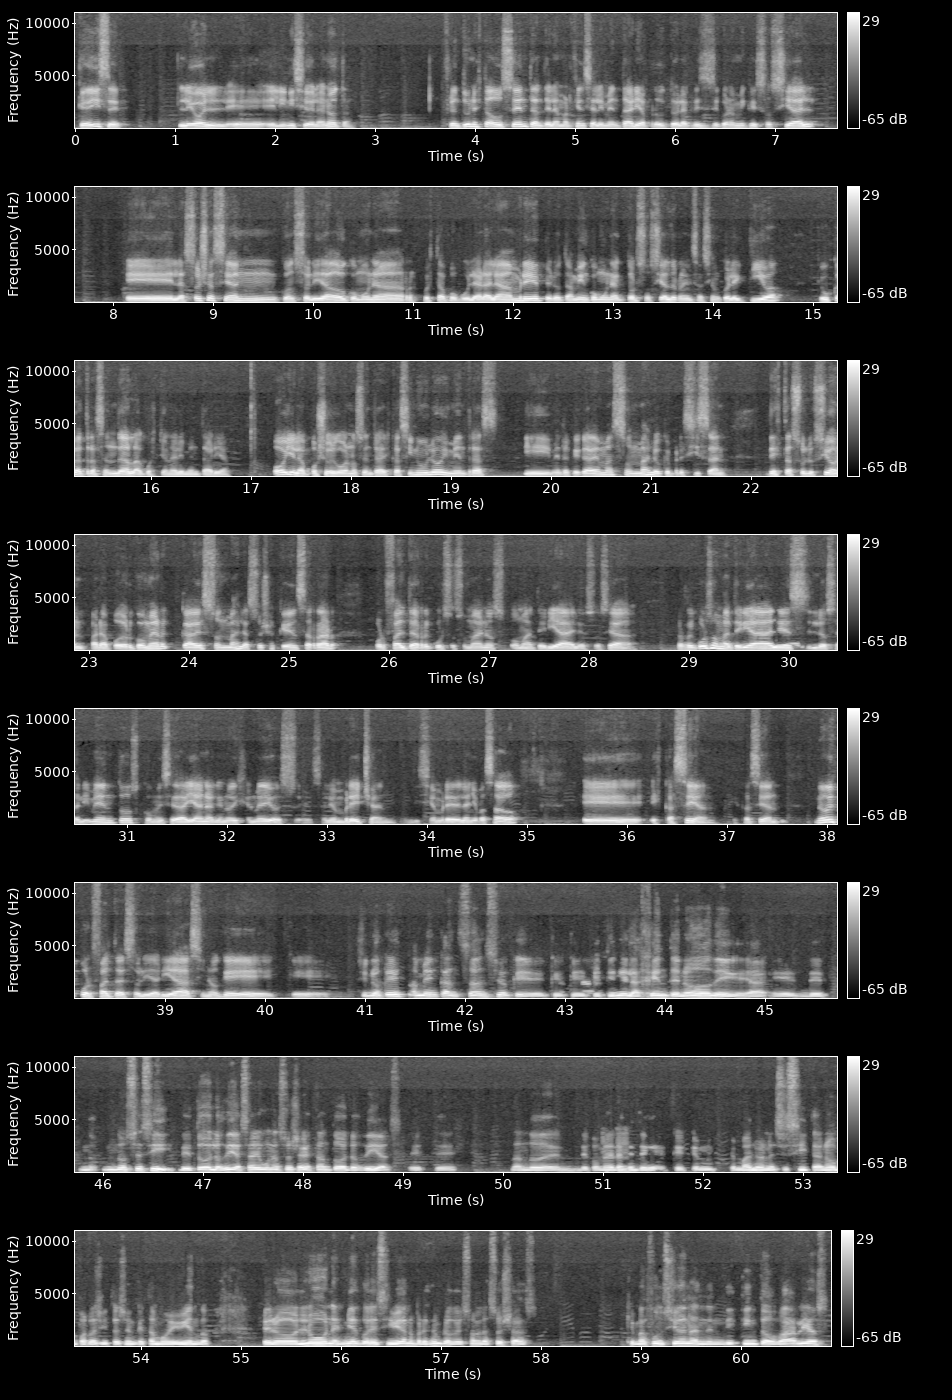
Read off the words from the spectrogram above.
que dice, leo eh, el, inicio de la nota. Frente a un Estado ausente ante la emergencia alimentaria producto de la crisis económica y social, eh, las ollas se han consolidado como una respuesta popular al hambre, pero también como un actor social de organización colectiva que busca trascender la cuestión alimentaria. Hoy el apoyo del gobierno central es casi nulo y mientras, y mientras que cada vez más son más lo que precisan de esta solución para poder comer, cada vez son más las ollas que deben cerrar por falta de recursos humanos o materiales. O sea, los recursos materiales, los alimentos, como dice Diana, que no dije en medio, eh, salió en brecha en, diciembre del año pasado, eh, escasean, escasean. No es por falta de solidaridad, sino que... sino que es también cansancio que, tiene la gente, ¿no? De, eh, no, sé si de todos los días, hay algunas ollas que están todos los días. Este, dando de, comer a la gente que, más lo necesita, ¿no? Por la situación que estamos viviendo. Pero lunes, miércoles y viernes, por ejemplo, que son las ollas que más funcionan en distintos barrios,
